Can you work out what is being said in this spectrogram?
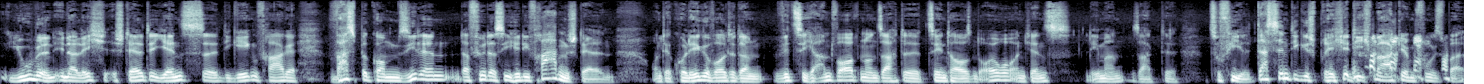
jubeln innerlich, stellte Jens äh, die Gegenfrage, was bekommen Sie denn dafür, dass Sie hier die Fragen stellen? Und der Kollege wollte dann witzig antworten und sagte 10.000 Euro. Und Jens Lehmann sagte zu viel. Das sind die Gespräche, die ich mag im Fußball.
